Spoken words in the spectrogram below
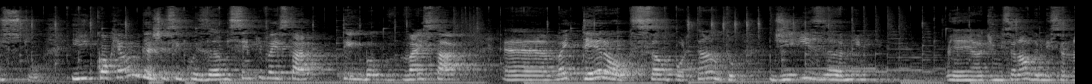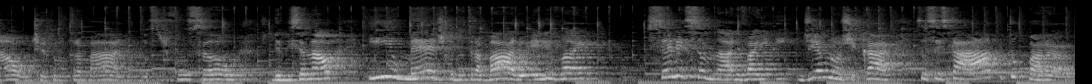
isto. E qualquer um desses cinco exames sempre vai estar tendo, vai estar é, vai ter a opção, portanto, de exame é, admissional, demissional, título no trabalho, mudança de função, demissional, e o médico do trabalho ele vai selecionar e vai diagnosticar se você está apto para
